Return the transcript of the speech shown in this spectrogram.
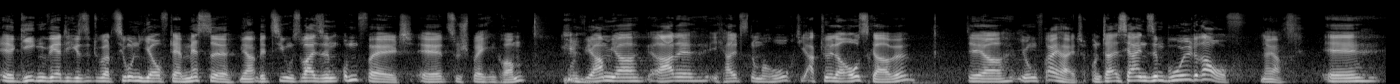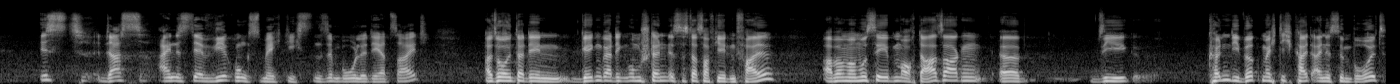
äh, gegenwärtige Situation hier auf der Messe ja. beziehungsweise im Umfeld äh, zu sprechen kommen. Und wir haben ja gerade, ich halte es nochmal hoch, die aktuelle Ausgabe der Jungen Freiheit. Und da ist ja ein Symbol drauf. Naja. Äh, ist das eines der wirkungsmächtigsten Symbole derzeit? Also unter den gegenwärtigen Umständen ist es das auf jeden Fall. Aber man muss eben auch da sagen, äh, sie können die Wirkmächtigkeit eines Symbols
